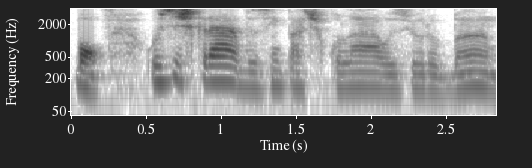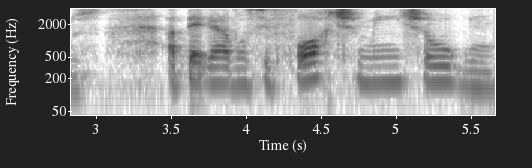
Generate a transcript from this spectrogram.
Bom, os escravos, em particular os urbanos, apegavam-se fortemente a Ogum,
